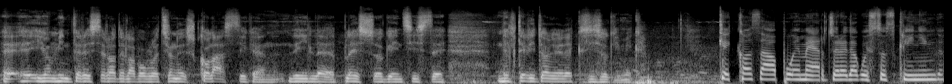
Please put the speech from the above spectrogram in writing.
eh, io mi interesserò della popolazione scolastica del plesso che insiste nel territorio dell'ex isochimica. Che cosa può emergere da questo screening?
